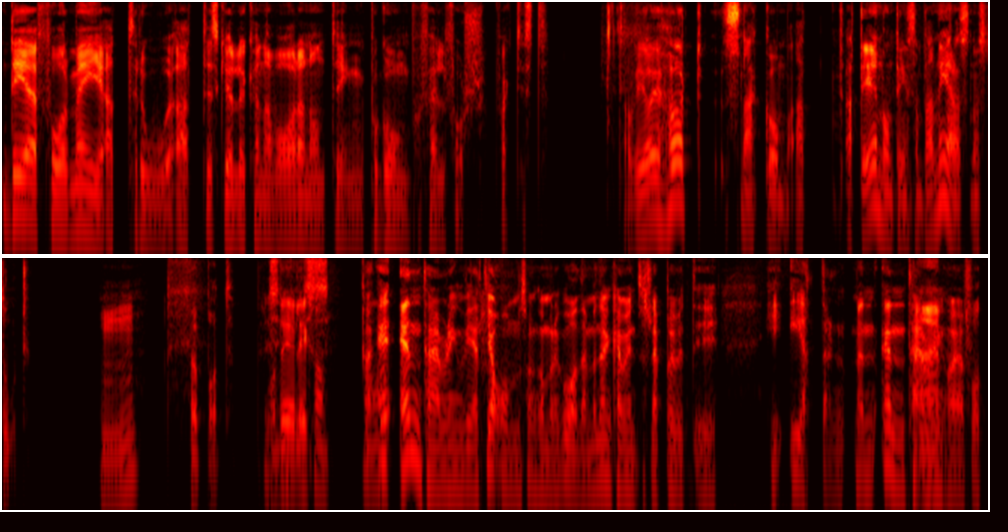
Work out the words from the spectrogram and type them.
det får mig att tro att det skulle kunna vara någonting på gång på Fällfors faktiskt. Ja, vi har ju hört snack om att, att det är någonting som planeras något stort Mm, uppåt. precis. Och det är liksom... Ja, Ja. en, en tävling vet jag om som kommer att gå där, men den kan vi inte släppa ut i, i etern. Men en tävling Nej. har jag fått,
